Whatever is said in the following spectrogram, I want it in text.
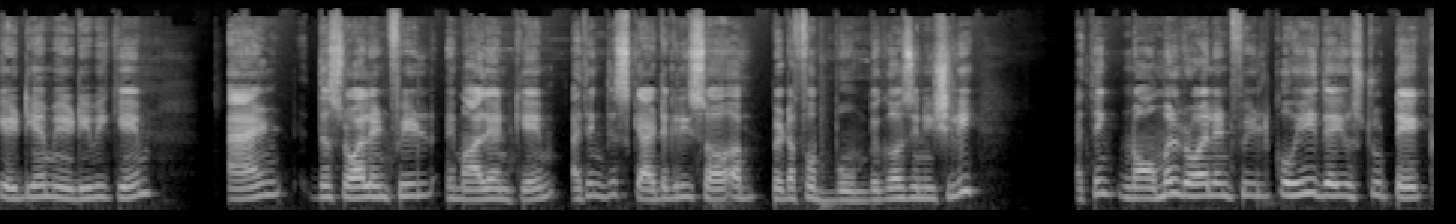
KTM ADV came and this Royal Enfield Himalayan came. I think this category saw a bit of a boom because initially, I think normal Royal Enfield ko they used to take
